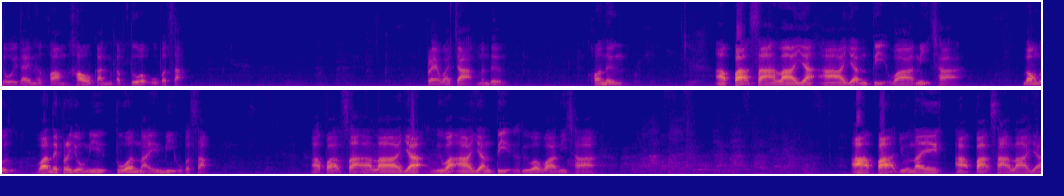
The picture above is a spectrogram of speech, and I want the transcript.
โดยได้เนื้อความเข้ากันกับตัวอุปสรรค แปลว่าจากเหมือนเดิม ข้อหนึ่งอปะสาลายะอายันติวานิชา ลองดูว่าในประโยคนี้ตัวไหนมีอุปสรรคอาปาสาลายะ หรือว่าอายันติ หรือว่าวานิชาอาปะอยู่ในอาปะสาลายะ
